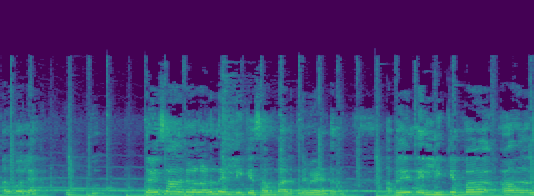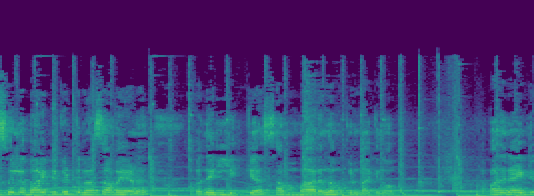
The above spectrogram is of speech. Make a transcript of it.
അതുപോലെ ഉപ്പ് ഇത്രയും സാധനങ്ങളാണ് നെല്ലിക്ക സംഭാരത്തിന് വേണ്ടത്. അപ്പൊ നെല്ലിക്ക ഇപ്പൊ സുലഭമായിട്ട് കിട്ടുന്ന സമയമാണ് അപ്പൊ നെല്ലിക്ക സംഭാരം നമുക്ക് ഉണ്ടാക്കി നോക്കാം. അപ്പൊ അതിനായിട്ട്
